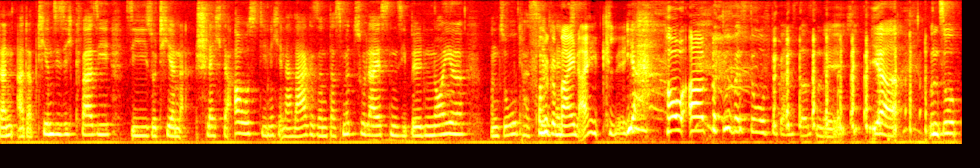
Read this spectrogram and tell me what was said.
dann adaptieren sie sich quasi, sie sortieren schlechte aus, die nicht in der Lage sind, das mitzuleisten, sie bilden neue und so passiert. Voll gemein halt, eigentlich. Ja. Hau ab! Du bist doof, du kannst das nicht. Ja. Und so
